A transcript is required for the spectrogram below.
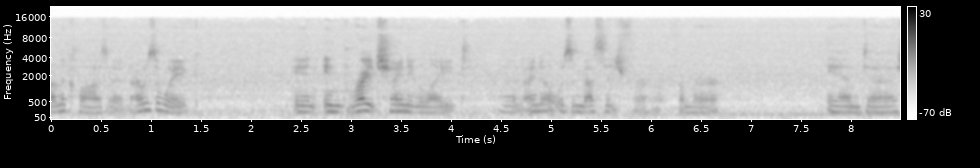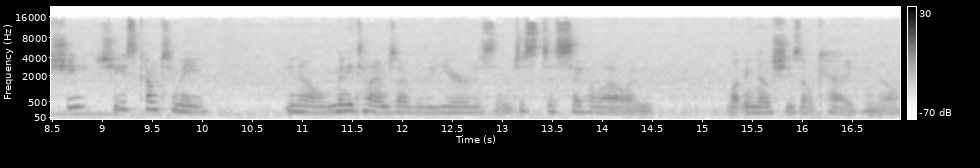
on the closet. I was awake, in in bright shining light, and I know it was a message for her, from her. And uh, she she's come to me you know, many times over the years and just to say hello and let me know she's okay, you know.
